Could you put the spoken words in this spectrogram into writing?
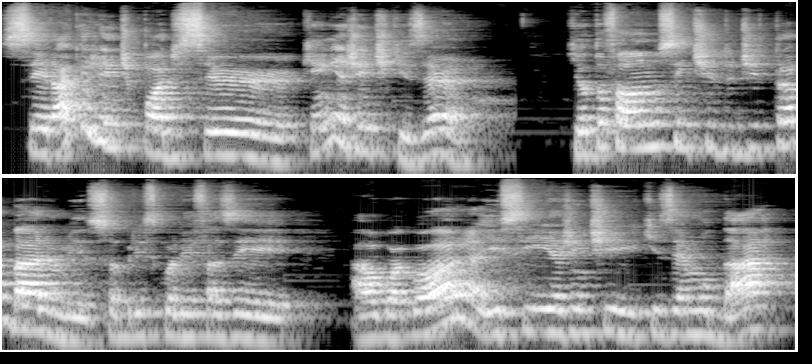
Será que a gente pode ser quem a gente quiser? Que eu estou falando no sentido de trabalho mesmo, sobre escolher fazer algo agora e se a gente quiser mudar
